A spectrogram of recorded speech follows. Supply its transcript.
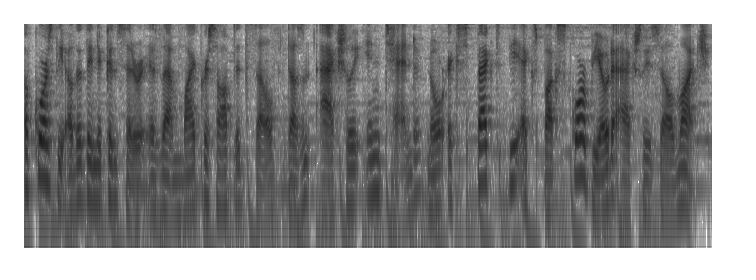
Of course, the other thing to consider is that Microsoft itself doesn't actually intend nor expect the Xbox Scorpio to actually sell much.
